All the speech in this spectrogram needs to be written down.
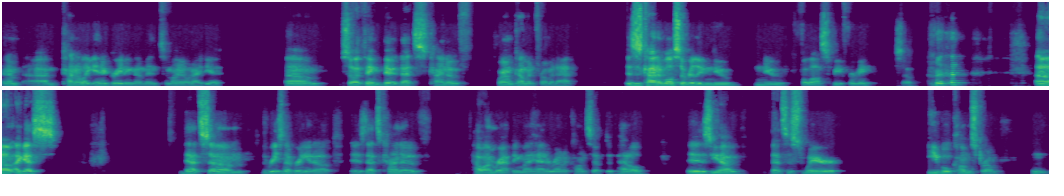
and I'm I'm kind of like integrating them into my own idea. Um, so I think that that's kind of where I'm coming from it at. This is kind of also really new new philosophy for me. So uh, I guess that's um the reason I bring it up is that's kind of how I'm wrapping my head around a concept of hell is you have that's just where evil comes from. Mm.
